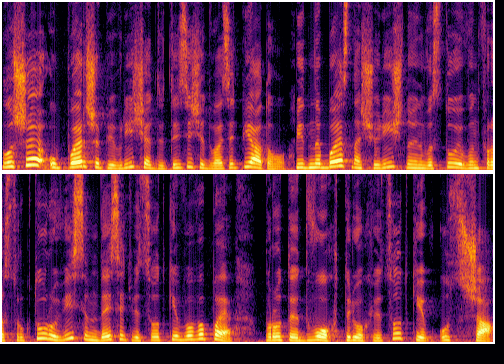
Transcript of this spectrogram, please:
лише у перше півріччя 2025-го. Піднебесна щорічно інвестує в інфраструктуру 8-10% ВВП проти 2-3% у США.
